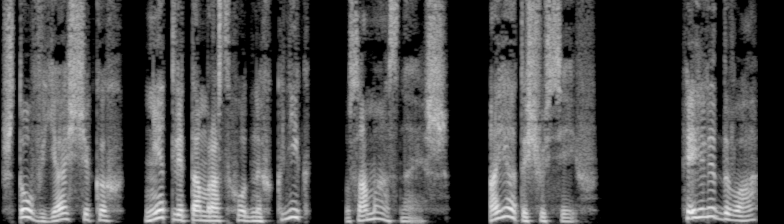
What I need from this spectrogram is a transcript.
что в ящиках, нет ли там расходных книг, ну, сама знаешь. А я отыщу сейф. Или два,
